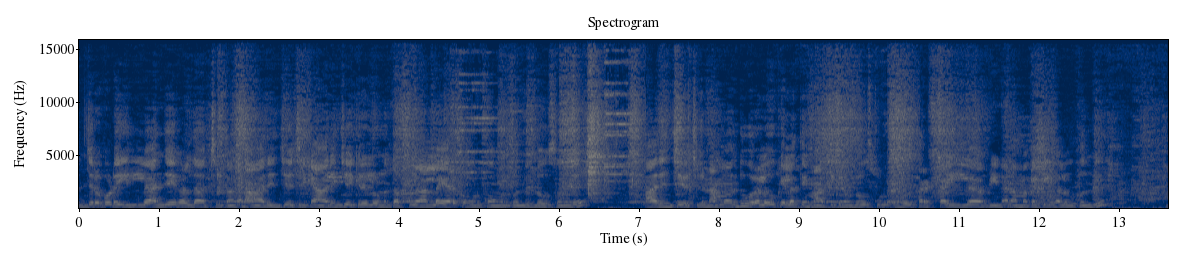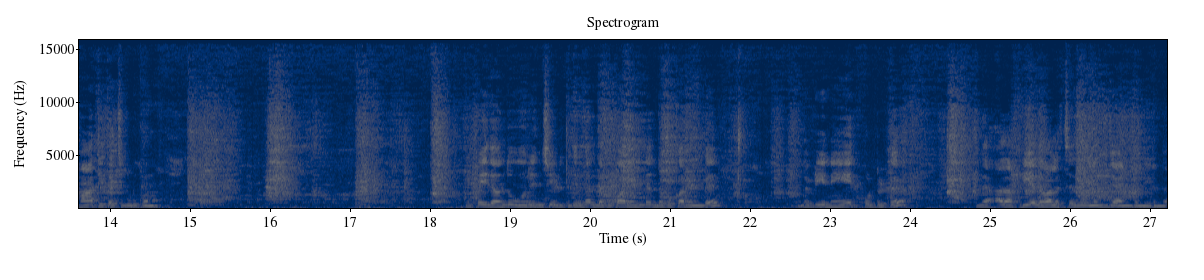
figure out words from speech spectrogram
அஞ்சரை கூட இல்லை அஞ்சே கால் தான் வச்சுருக்காங்க. நான் ஆறு இன்ச்சு வச்சுருக்கேன். ஆறு இன்ச்சு வைக்கிறதுல ஒன்றும் தப்பு நல்லா இறக்கம் கொடுக்கும் உங்களுக்கு வந்து ப்ளவுஸ் வந்து. ஆறு இன்ச்சு வச்சுக்கணும் நம்ம வந்து ஓரளவுக்கு எல்லாத்தையும் மாற்றிக்கணும் ப்ளவுஸ் கொடுக்கும்போது கரெக்டாக இல்லை அப்படின்னா நம்ம கட்டிங் அளவுக்கு வந்து மாற்றி தைச்சி கொடுக்கணும். இப்போ இதை வந்து ஒரு இன்ச்சு எடுத்துக்கிறேங்க. இந்த பக்கம் ரெண்டு இந்த பக்கம் ரெண்டு. அப்படியே நேர் போட்டுட்டு இந்த அதை அப்படியே அதை வளைச்சதுலேருந்து வந்து ஜாயின் பண்ணிடுங்க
